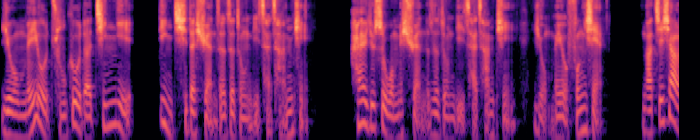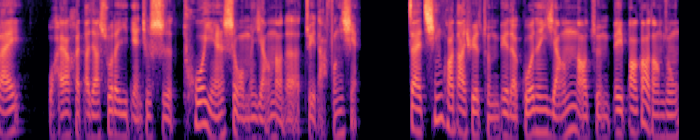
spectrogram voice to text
有没有足够的精力定期的选择这种理财产品？还有就是我们选的这种理财产品有没有风险？那接下来我还要和大家说的一点就是，拖延是我们养老的最大风险。在清华大学准备的国人养老准备报告当中，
